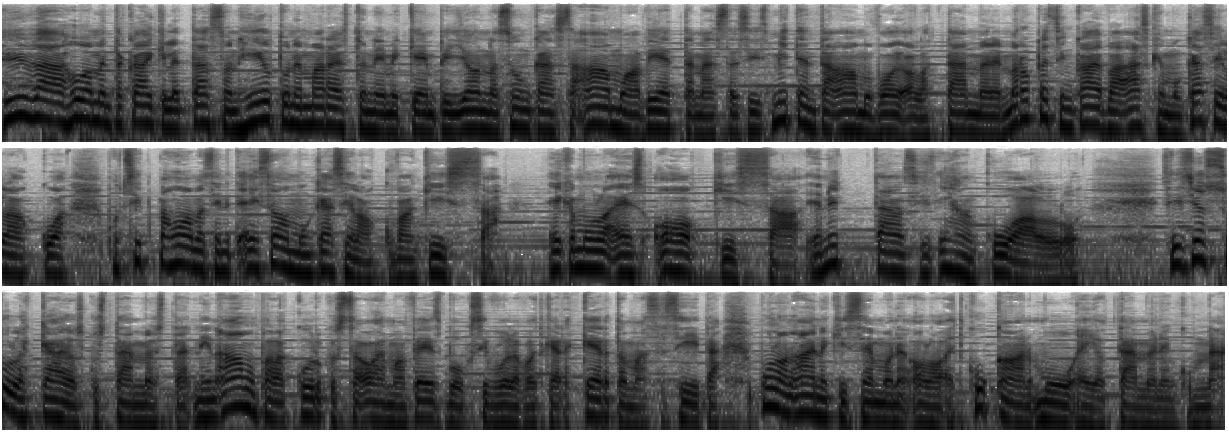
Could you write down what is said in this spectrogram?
Hyvää huomenta kaikille. Tässä on Hiltunen Marestoniemi Kempi Jonna sun kanssa aamua viettämässä. Siis miten tämä aamu voi olla tämmönen? Mä rupesin kaivaa äsken mun käsilaukkua, mutta sitten mä huomasin, että ei se ole mun käsilaukku, vaan kissa. Eikä mulla edes oo kissaa. Ja nyt tää on siis ihan kuollut. Siis jos sulle käy joskus tämmöstä, niin Aamupala kurkussa ohjelman Facebook-sivuilla voit käydä kertomassa siitä. Mulla on ainakin semmonen olo, että kukaan muu ei ole tämmönen kuin mä.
